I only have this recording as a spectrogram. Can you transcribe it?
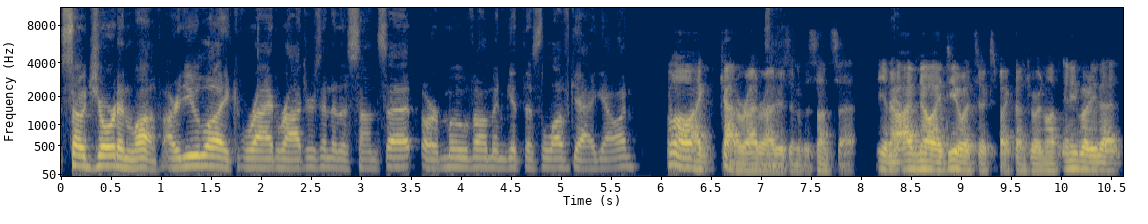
so Jordan Love? Are you like ride Rodgers into the sunset or move him and get this Love guy going? Well, I gotta ride Rodgers into the sunset. You know, Yeah. I have no idea what to expect on Jordan Love. Anybody that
